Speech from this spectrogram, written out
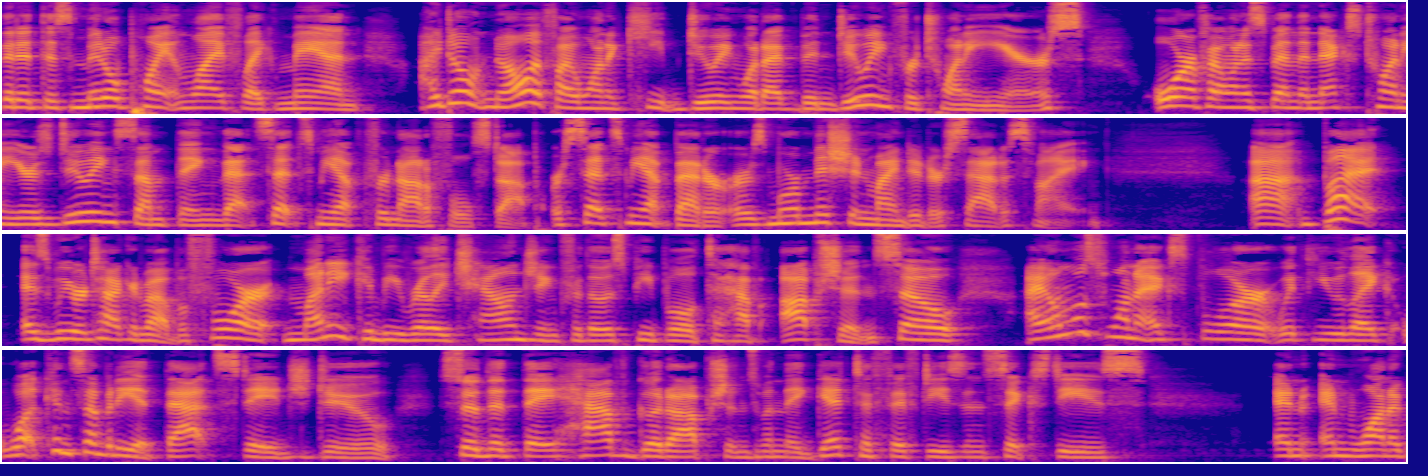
that at this middle point in life, like, man, I don't know if I want to keep doing what I've been doing for 20 years or if I want to spend the next 20 years doing something that sets me up for not a full stop or sets me up better or is more mission minded or satisfying. Uh, but as we were talking about before, money can be really challenging for those people to have options. So I almost want to explore with you like what can somebody at that stage do so that they have good options when they get to 50s and 60s and and want to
